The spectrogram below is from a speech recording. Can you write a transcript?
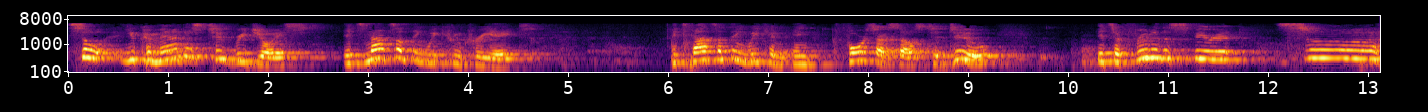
so you command us to rejoice. It's not something we can create. It's not something we can force ourselves to do. It's a fruit of the Spirit. So,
